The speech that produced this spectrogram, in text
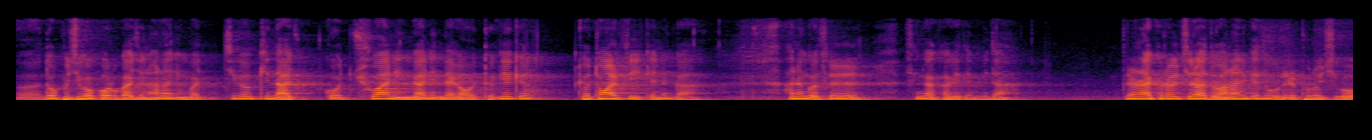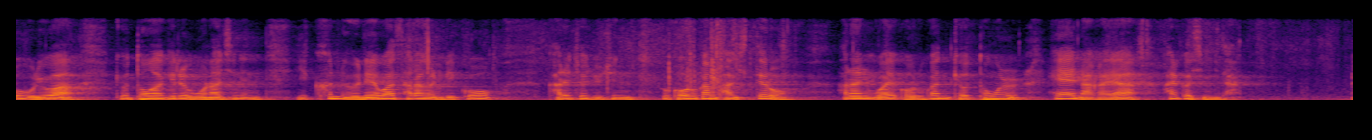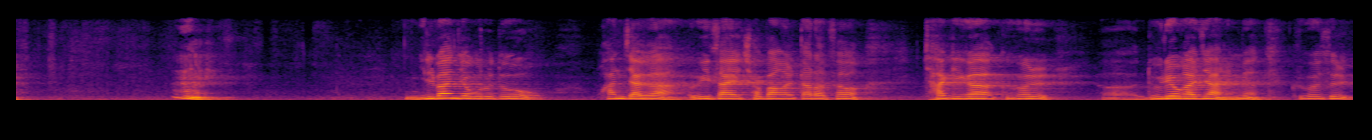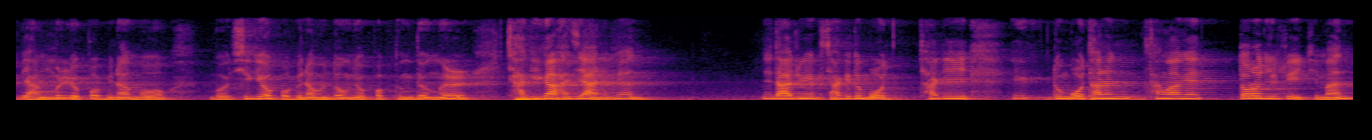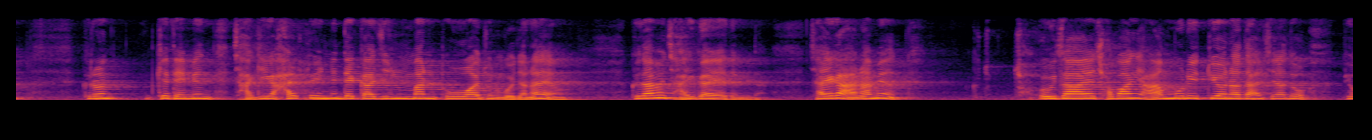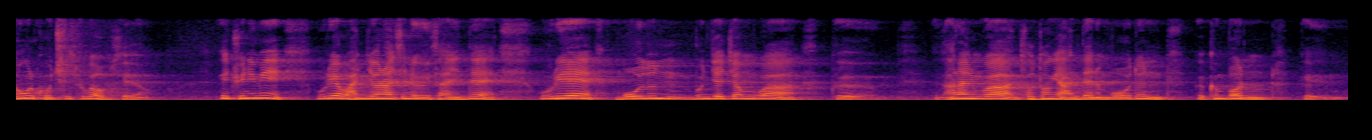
어, 높으시고 거룩하신 하나님과 지극히 낮고 추한 인간인 내가 어떻게 교, 교통할 수 있겠는가 하는 것을 생각하게 됩니다. 그러나 그럴지라도 하나님께서 우리를 부르시고 우리와 교통하기를 원하시는 이 큰 은혜와 사랑을 믿고 가르쳐 주신 그 거룩한 방식대로 하나님과의 거룩한 교통을 해 나가야 할 것입니다. 일반적으로도 환자가 의사의 처방을 따라서 자기가 그걸 어, 누려가지 않으면 그것을 약물요법이나 뭐, 뭐 식이요법이나 운동요법 등등을 자기가 하지 않으면 나중에 자기도 못 자기 도 못하는 상황에 떨어질 수 있지만 그렇게 되면 자기가 할 수 있는 데까지만 도와주는 거잖아요. 그 다음에 자기가 해야 됩니다. 자기가 안 하면 의사의 처방이 아무리 뛰어나다 할지라도 병을 고칠 수가 없어요. 주님이 우리의 완전하신 의사인데 우리의 모든 문제점과 그 하나님과 소통이 안 되는 모든 그 근본 그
